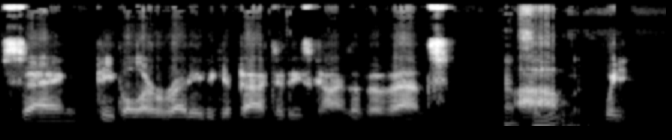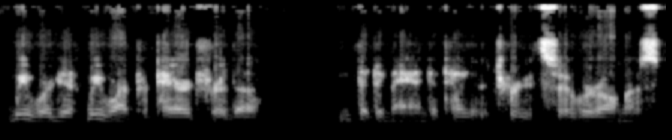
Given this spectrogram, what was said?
saying people are ready to get back to these kinds of events. Absolutely. Um, we we were just we weren't prepared for the the demand to tell you the truth, so we're almost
